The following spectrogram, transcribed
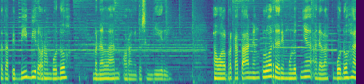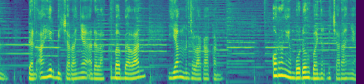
tetapi bibir orang bodoh menelan orang itu sendiri. Awal perkataan yang keluar dari mulutnya adalah kebodohan, dan akhir bicaranya adalah kebabalan yang mencelakakan. Orang yang bodoh banyak bicaranya,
